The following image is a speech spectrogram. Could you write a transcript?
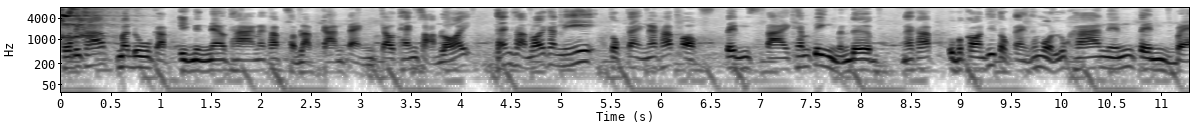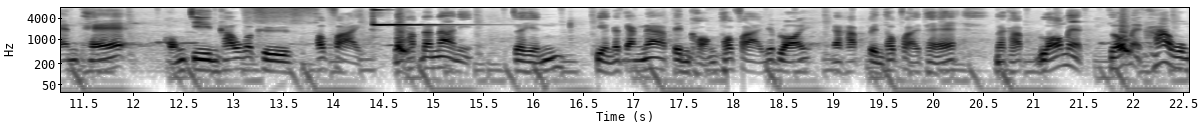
สวัสดีครับ มาดูกับอีกหนึ่งแนวทางนะครับสำหรับการแต่งเจ้าแท้ง 300 แท้ง 300 คันนี้ตกแต่งนะครับออกเป็นสไตล์แคมปิ้งเหมือนเดิมนะครับอุปกรณ์ที่ตกแต่งทั้งหมดลูกค้าเน้นเป็นแบรนด์แท้ของจีนเขาก็คือท็อปไฟนะครับด้านหน้านี่จะเห็นเปลี่ยนกระจังหน้าเป็นของท็อปไฟเรียบร้อยนะครับเป็นท็อปไฟแท้นะครับล้อแม็กล้อแม็ก5วง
